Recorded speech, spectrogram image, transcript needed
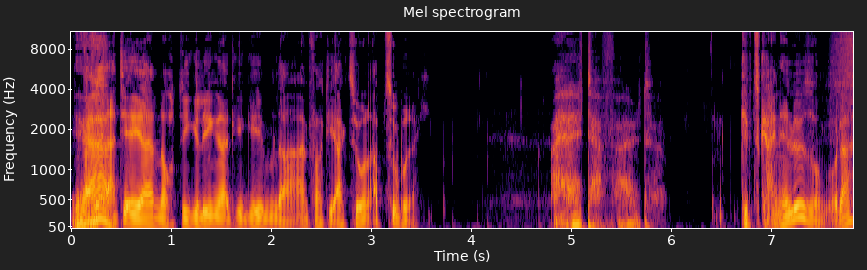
Ja. Also er hat dir ja noch die Gelegenheit gegeben, da einfach die Aktion abzubrechen. Alter Falter. Gibt's keine Lösung, oder?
